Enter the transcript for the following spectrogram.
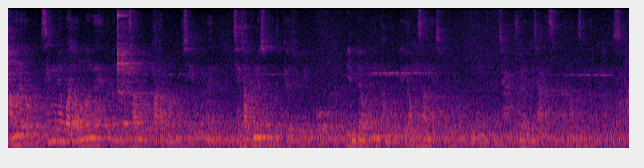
아무래도 생명과 영혼의 그런 대상으로 바라보는 것이 이번에 제 작품에서도 느껴지고 있고 민병훈 감독의 영상에서도 잘 구현되지 않았을까라고 생각을 하고 있습니다.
